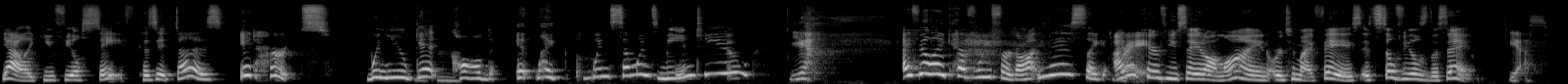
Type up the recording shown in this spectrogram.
yeah, like you feel safe because it does, it hurts when you get mm-hmm. called it like when someone's mean to you. Yeah. I feel like have we forgotten this? Like I right. don't care if you say it online or to my face, it still feels the same. Yes,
